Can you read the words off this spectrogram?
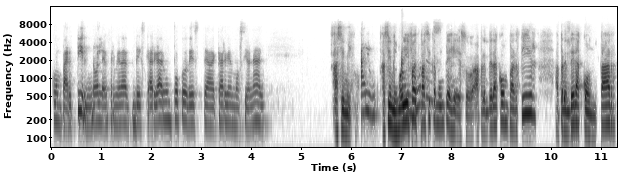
compartir ¿no? la enfermedad, descargar un poco de esta carga emocional. Así mismo. Así mismo. Y básicamente es eso, aprender a compartir, aprender a contar.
